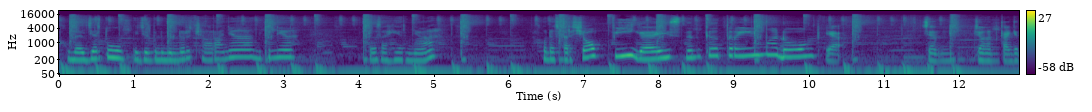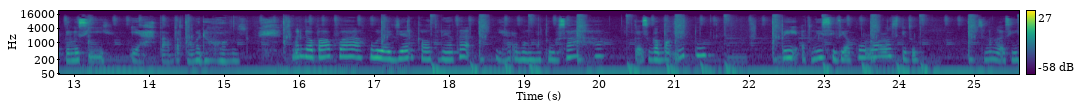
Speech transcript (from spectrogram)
aku belajar tuh belajar bener-bener caranya bikinnya. Terus akhirnya aku daftar Shopee guys. Dan keterima dong. Ya jangan jangan kaget dulu sih. Ya tahap pertama doang cuman gak apa-apa aku belajar. Kalau ternyata ya emang butuh usaha. Gak segampang itu. Tapi at least CV aku lolos gitu. Seneng gak sih?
